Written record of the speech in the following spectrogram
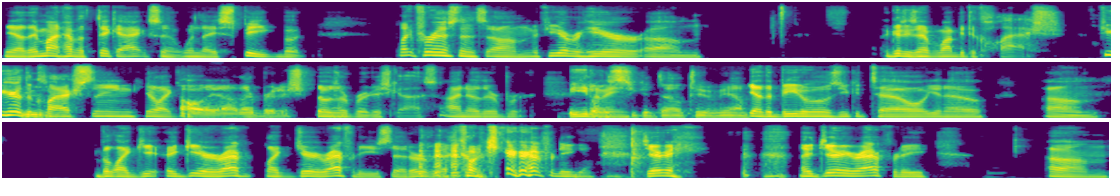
Yeah, they might have a thick accent when they speak, but like for instance, um, if you ever hear um, a good example might be the Clash. If you hear the Mm. Clash sing, you're like, Oh yeah, they're British. those Yeah. are British guys. I know they're Br- Beatles. I mean- you could tell too. Yeah. yeah, the Beatles, you could tell, you know. Um, but like uh, Gary, Raff- like Gerry Rafferty, you said earlier, I called Gary Rafferty again. Jerry, like Gerry Rafferty, um,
